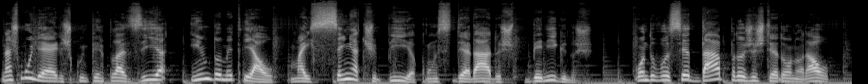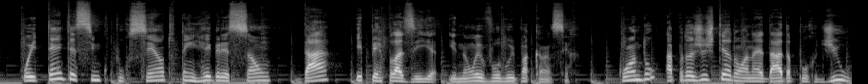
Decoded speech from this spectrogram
Nas mulheres com hiperplasia endometrial, mas sem atipia, considerados benignos, quando você dá progesterona oral, 85% tem regressão da hiperplasia e não evolui para câncer. Quando a progesterona é dada por DIU,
